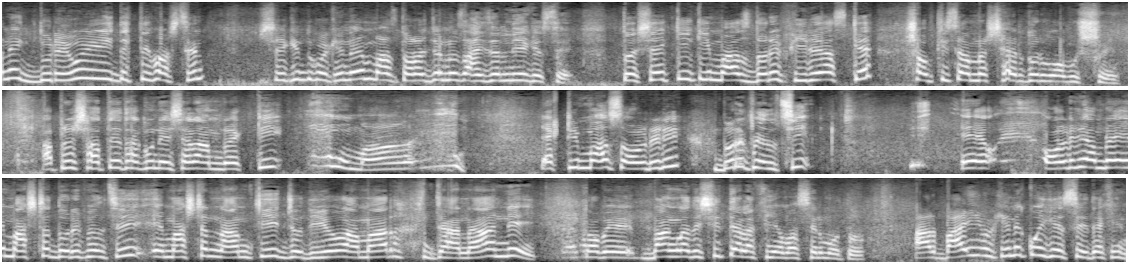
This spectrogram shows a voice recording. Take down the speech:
অনেক দূরে, ওই দেখতে পাচ্ছেন। সে কিন্তু ওইখানে মাছ ধরার জন্য জাইজাল নিয়ে গেছে। তো সে কি কি মাছ ধরে ফিরে আজকে সব কিছু আমরা শেয়ার করব অবশ্যই। আপনার সাথে থাকুন, এছাড়া আমরা একটি একটি মাছ অলরেডি ধরে ফেলছি। অলরেডি আমরা এই মাছটা ধরে ফেলছি। এই মাছটার নাম কি যদিও আমার জানা নেই, তবে বাংলাদেশি তেলাপিয়া মাছের মতো। আর ভাই ওইখানে কই গেছে দেখেন?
